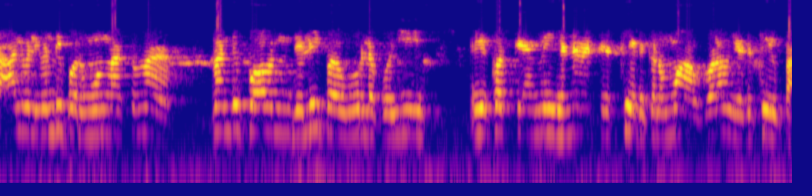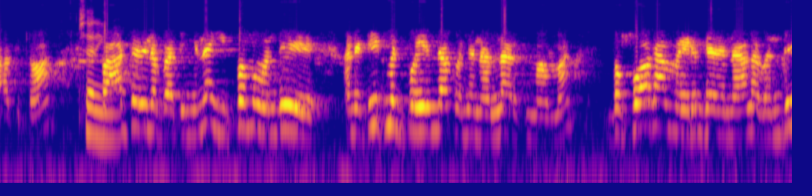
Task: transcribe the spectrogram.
கால் வலி வந்து இப்ப ஒரு மூணு மாசமா வந்து போகணும்னு சொல்லி இப்ப ஊர்ல போய் எக்கோ ஸ்கேன் என்ன டெஸ்ட் எடுக்கணுமோ அவ்வளவு எடுத்து பார்த்துட்டோம். சரிங்க. பார்த்ததுல பாத்தீங்கன்னா இப்பவும் வந்து அந்த ட்ரீட்மெண்ட் போயிருந்தா கொஞ்சம் நல்லா இருக்குமாமா இப்ப போகாம இருந்ததுனால வந்து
